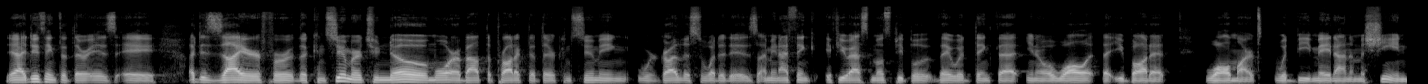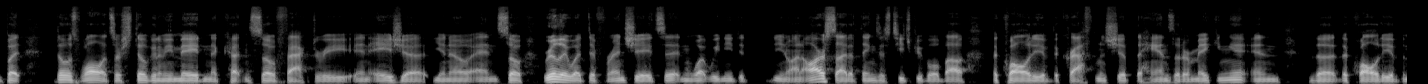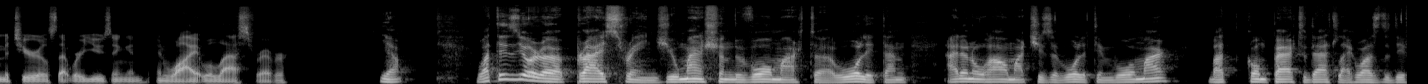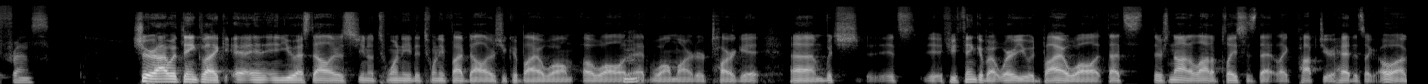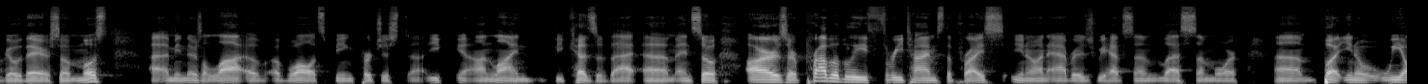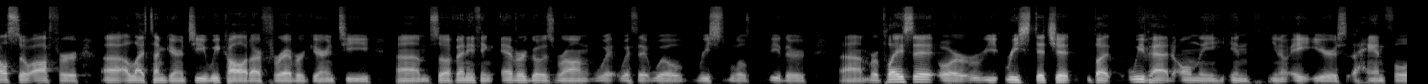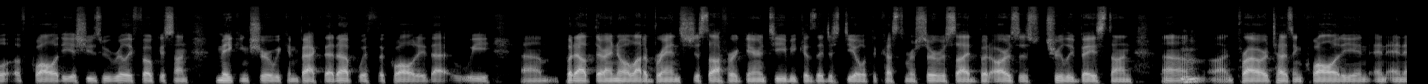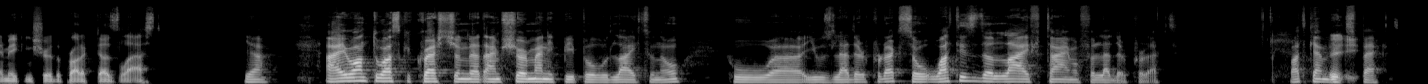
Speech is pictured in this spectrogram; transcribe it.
yeah, I do think that there is a a desire for the consumer to know more about the product that they're consuming, regardless of what it is. I mean, I think if you ask most people, they would think that you know a wallet that you bought at Walmart would be made on a machine, but those wallets are still going to be made in a cut and sew factory in Asia, you know. And so, really, what differentiates it and what we need to, you know, on our side of things is teach people about the quality of the craftsmanship, the hands that are making it, and the the quality of the materials that we're using, and and why it will last forever. Yeah. What is your uh, price range? You mentioned the Walmart uh, wallet, and I don't know how much is a wallet in Walmart, but compared to that, like, what's the difference? Sure, I would think like in, in, U.S. dollars, you know, twenty to twenty-five dollars, you could buy a wall a wallet mm-hmm. at Walmart or Target. Um, which it's if you think about where you would buy a wallet, that's there's not a lot of places that like pop to your head. It's like, oh, I'll go there. So most, I mean, there's a lot of, of wallets being purchased uh, e- online because of that. Um, and so ours are probably three times the price. You know, on average, we have some less, some more. Um, but you know, we also offer uh, a lifetime guarantee. We call it our forever guarantee. Um, so if anything ever goes wrong with, with it, we'll re- we'll either um, replace it or re- restitch it. But we've had only in you know eight years a handful of quality issues. We really focus on making sure we can back that up with the quality that we um, put out there. I know a lot of brands just offer a guarantee because they just deal with the customer service side, but ours is truly based on um, mm-hmm. on prioritizing quality and, and and making sure the product does last. Yeah, I want to ask a question that I'm sure many people would like to know who uh, use leather products. So, what is the lifetime of a leather product? What can we uh, expect?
